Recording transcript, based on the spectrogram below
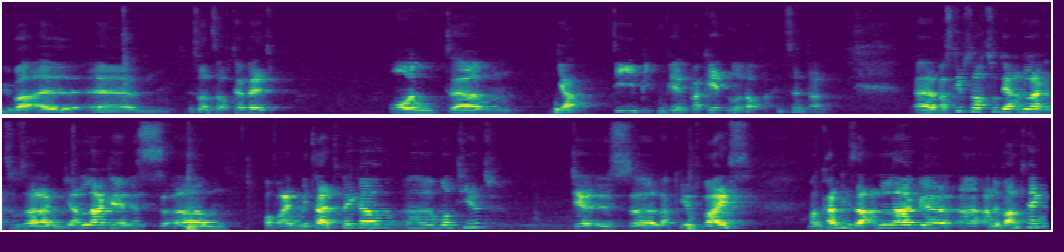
überall äh, sonst auf der Welt. Und ähm, ja, die bieten wir in Paketen und auch einzeln an. Äh, was gibt es noch zu der Anlage zu sagen? Die Anlage ist ähm, auf einem Metallträger äh, montiert. Der ist äh, lackiert weiß. Man kann diese Anlage an eine Wand hängen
